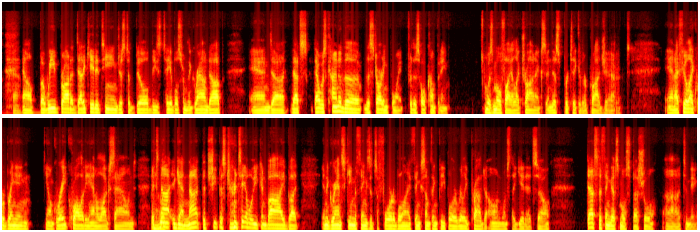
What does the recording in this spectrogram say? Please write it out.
Yeah. now? But we brought a dedicated team just to build these tables from the ground up and uh, that's that was kind of the the starting point for this whole company was MoFi Electronics in this particular project, and I feel like we're bringing you know great quality analog sound. It's Yeah, not again not the cheapest turntable you can buy, but in the grand scheme of things, it's affordable, and I think something people are really proud to own once they get it. So that's the thing that's most special uh, to me.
